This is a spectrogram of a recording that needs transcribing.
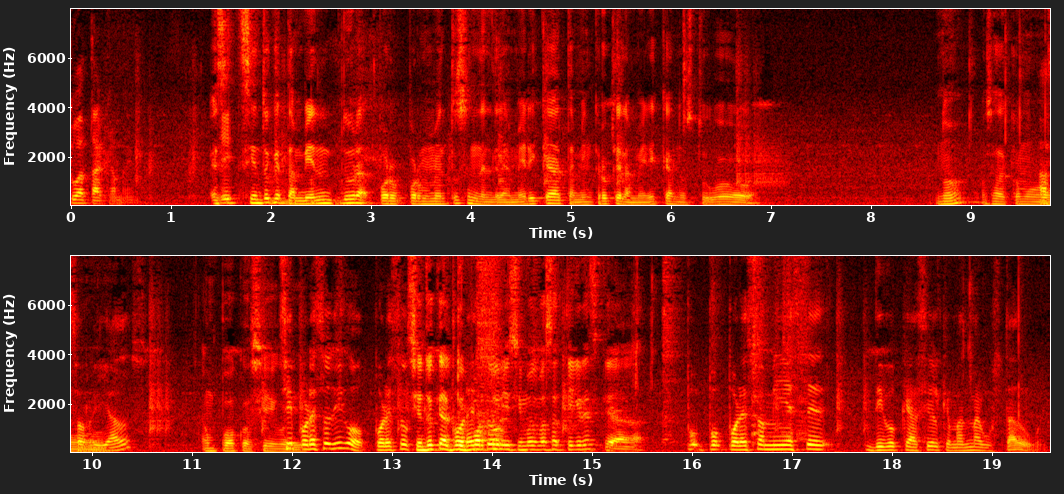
tú atácame. es- y- siento que también dura, por, por momentos en el de la América, también creo que el América nos tuvo. ¿No? O sea, como. ¿Azorrillados? Un poco, sí, güey. Sí, por eso digo, por eso, Siento que al por por eso- hicimos más a Tigres que a. po- po- por, eso a mí este digo que ha sido el que más me ha gustado, güey.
